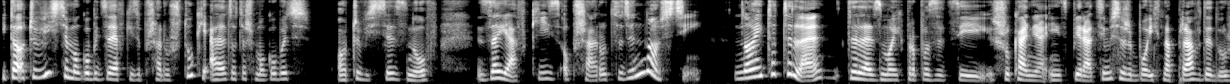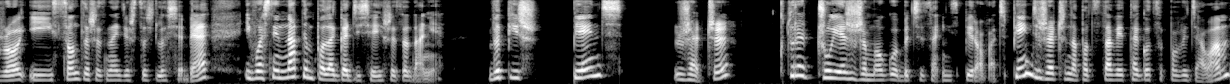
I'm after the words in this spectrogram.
I to oczywiście mogą być zajawki z obszaru sztuki, ale to też mogą być oczywiście znów zajawki z obszaru codzienności. No i to tyle. Tyle z moich propozycji szukania inspiracji. Myślę, że było ich naprawdę dużo i sądzę, że znajdziesz coś dla siebie. I właśnie na tym polega dzisiejsze zadanie. Wypisz pięć rzeczy, które czujesz, że mogłyby Cię zainspirować. Pięć rzeczy na podstawie tego, co powiedziałam,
